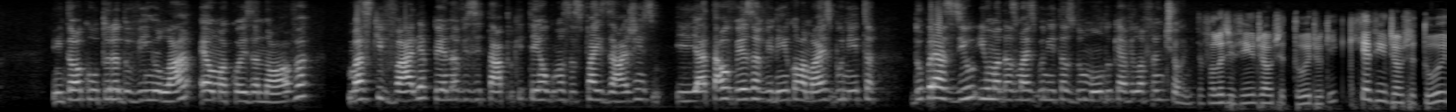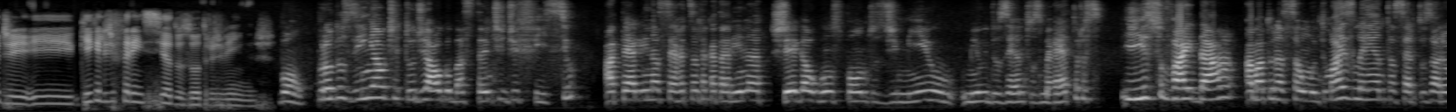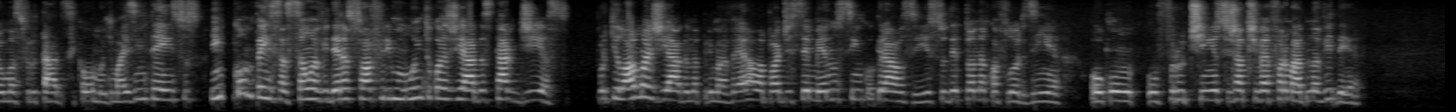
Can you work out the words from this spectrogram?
Então a cultura do vinho lá é uma coisa nova, mas que vale a pena visitar porque tem algumas das paisagens e é talvez a vinícola mais bonita do Brasil e uma das mais bonitas do mundo, que é a Vila Francione. Você falou de vinho de altitude. O que, que é vinho de altitude e o que, que ele diferencia dos outros vinhos? Bom, produzir em altitude é algo bastante difícil. Até ali na Serra de Santa Catarina chega a alguns pontos de 1.000, 1.200 metros. E isso vai dar a maturação muito mais lenta, certos aromas frutados ficam muito mais intensos. Em compensação, a videira sofre muito com as geadas tardias, porque lá uma geada na primavera ela pode ser menos 5 graus, e isso detona com a florzinha ou com o frutinho se já tiver formado na videira.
